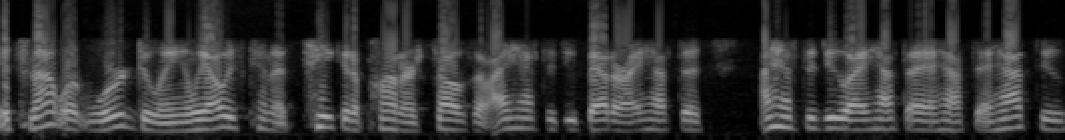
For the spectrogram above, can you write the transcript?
it's not what we're doing. And we always kind of take it upon ourselves that I have to do better. I have to, I have to do, I have to, I have to, I have to.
